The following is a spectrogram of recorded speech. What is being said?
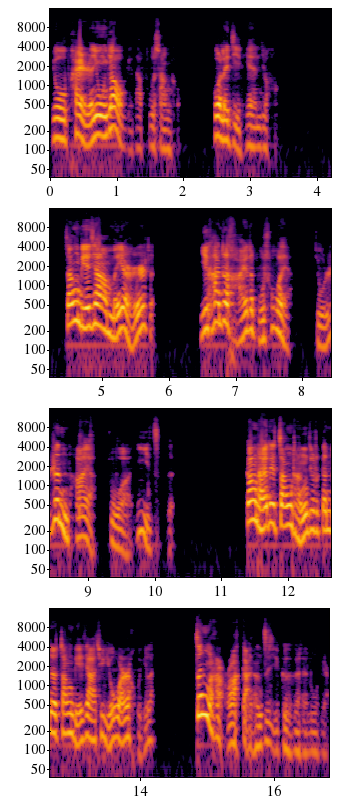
又派人用药给他敷伤口，过了几天就好。张别驾没儿子，一看这孩子不错呀，就认他呀做义子。刚才这张成就是跟着张别驾去游玩回来，正好啊赶上自己哥哥在路边，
